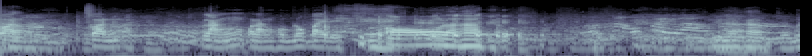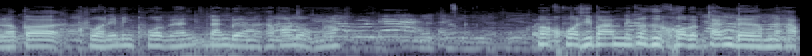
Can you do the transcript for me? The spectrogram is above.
ก่อนก่อนหลังหลังผมลงไปดิอ๋อเหรอครับนี่นะครับ แล้วก็ครัวนี้เป็นครัวแบบดั้งเดิมนะครับพ่อหลวงเนาะเพราะครัวที่บ้านนี่ก็คือครัวแบบดั้งเดิมนะครับ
